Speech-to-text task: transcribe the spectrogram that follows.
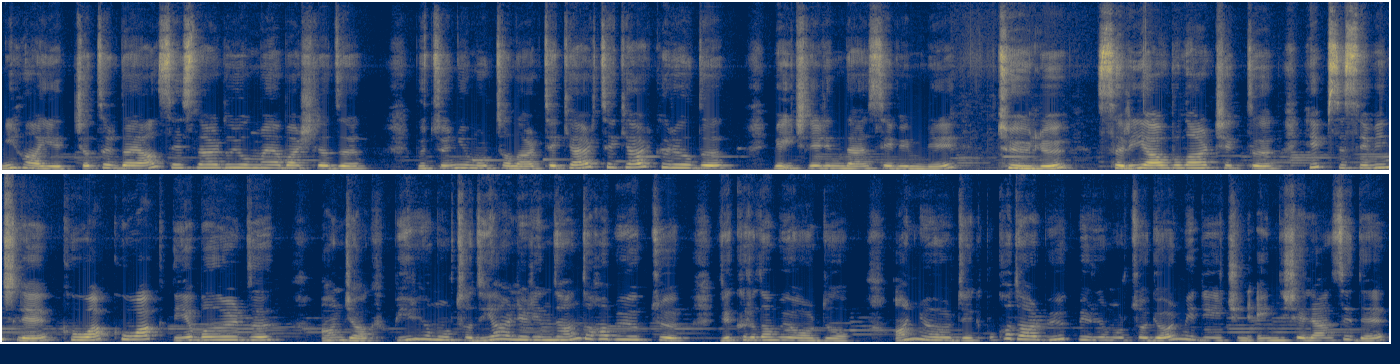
Nihayet çatırdayan sesler duyulmaya başladı. Bütün yumurtalar teker teker kırıldı ve içlerinden sevimli, tüylü, sarı yavrular çıktı. Hepsi sevinçle kuvak kuvak diye bağırdı. Ancak bir yumurta diğerlerinden daha büyüktü ve kırılamıyordu. Anne ördek bu kadar büyük bir yumurta görmediği için endişelense de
